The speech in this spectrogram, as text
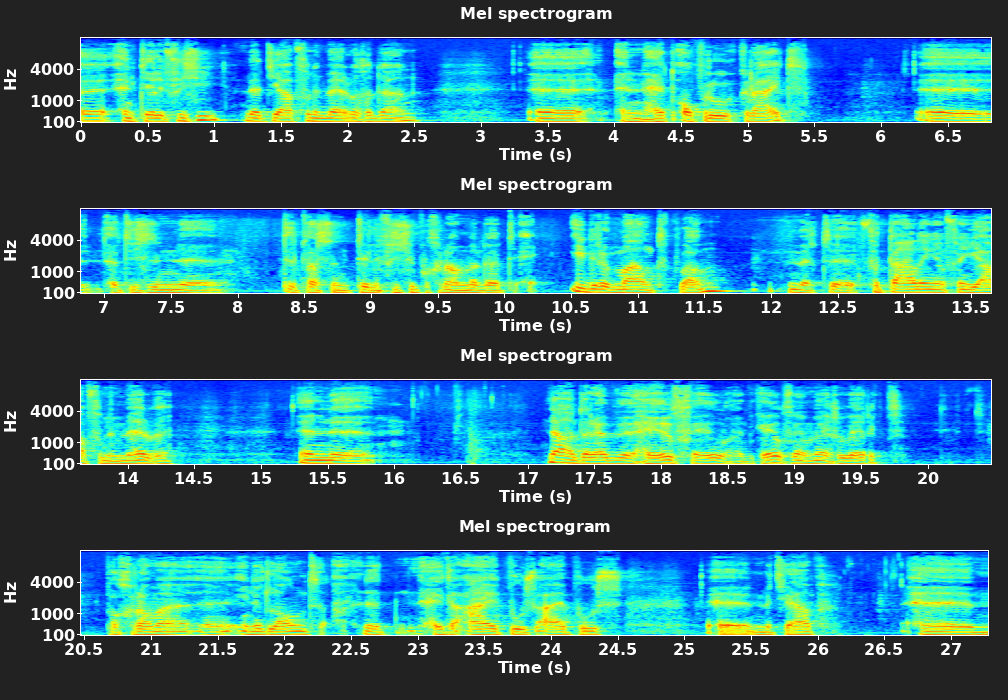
eh, en televisie met Jaap van der Merwe gedaan. Eh, en het Oproer Kraait. Eh, dat, is een, dat was een televisieprogramma dat iedere maand kwam. Met vertalingen van Jaap van der Merwe. En nou, daar hebben we heel veel, heb ik heel veel mee gewerkt. Programma in het land, dat heette Aipoes, Aipoes. met Jaap. Ehm,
